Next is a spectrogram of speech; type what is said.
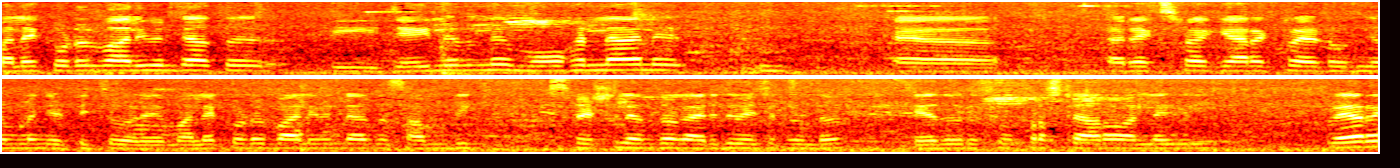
മലക്കോടൽ വാലുവിന്റെ അകത്ത് ഈ ജയിലറിൽ മോഹൻലാൽ ഒരു എക്സ്ട്രാ ക്യാരക്ടറായിട്ട് ഒന്ന് നമ്മൾ ഞെട്ടിച്ചു പോലെ മലക്കോട് ബാലുവിന്റെ അത് സംതിങ് സ്പെഷ്യൽ എന്തോ കരുതി വെച്ചിട്ടുണ്ട്. ഏതൊരു സൂപ്പർ സ്റ്റാറോ അല്ലെങ്കിൽ വേറെ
